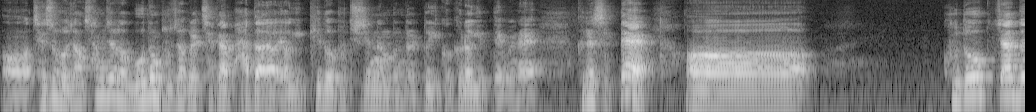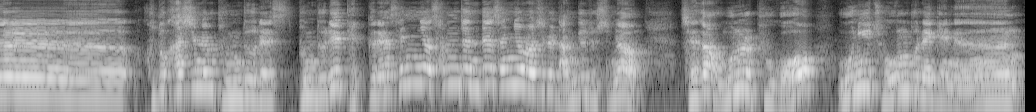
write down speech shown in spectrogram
어, 재수 부적, 삼재부 모든 부적을 제가 받아요. 여기 기도 붙이시는 분들도 있고 그러기 때문에 그랬을 때 어, 구독자들 구독하시는 분들의 분들이 댓글에 생년 삼전대 생년월일을 남겨주시면 제가 운을 보고 운이 좋은 분에게는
